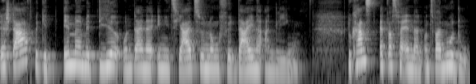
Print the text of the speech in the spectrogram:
Der Start beginnt immer mit dir und deiner Initialzündung für deine Anliegen. Du kannst etwas verändern und zwar nur du.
